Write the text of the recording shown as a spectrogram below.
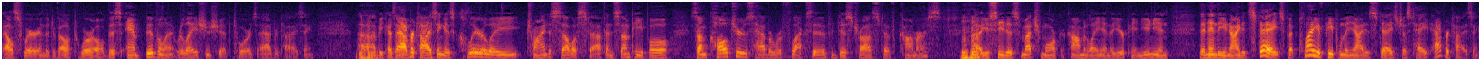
elsewhere in the developed world, this ambivalent relationship towards advertising. uh, because advertising is clearly trying to sell us stuff, and some people, some cultures have a reflexive distrust of commerce. Uh, you see this much more commonly in the European Union than in the United States, but plenty of people in the United States just hate advertising.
